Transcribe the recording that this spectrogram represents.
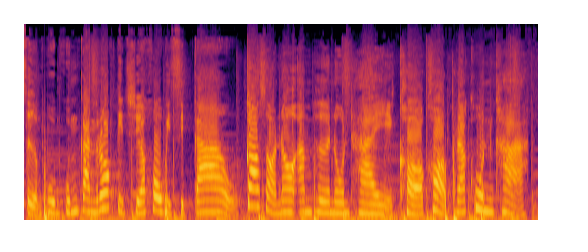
เสริมภูมิคุ้มกันโรคติดเชื้อโควิด -19 กศนอำเภอโนนไทย ขอขอบพระคุณค่ะ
